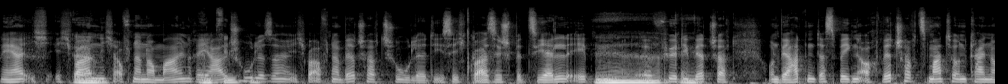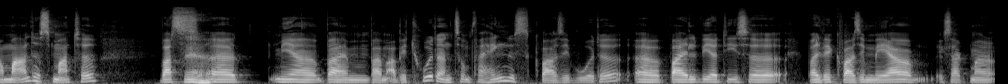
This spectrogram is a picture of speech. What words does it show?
Naja, ich, ich war ähm, nicht auf einer normalen Realschule, empfinden. sondern ich war auf einer Wirtschaftsschule, die sich quasi speziell eben ja, äh, für okay. die Wirtschaft. Und wir hatten deswegen auch Wirtschaftsmathe und kein normales Mathe, was ja. äh, mir beim, beim Abitur dann zum Verhängnis quasi wurde, äh, weil wir diese, weil wir quasi mehr, ich sag mal,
